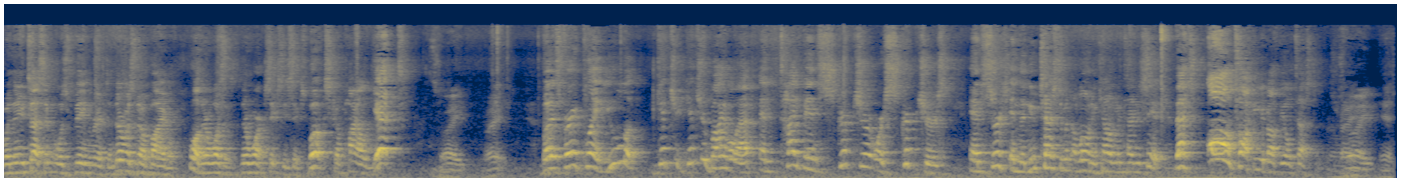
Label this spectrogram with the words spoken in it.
when the New Testament was being written. There was no Bible. Well, there wasn't. There weren't 66 books compiled yet. Right. Right. But it's very plain. You look, get your get your Bible app and type in scripture or scriptures and search in the New Testament alone and count how many times you see it. That's all talking about the Old Testament. That's right. Yes.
